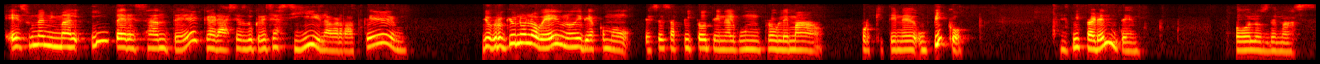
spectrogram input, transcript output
es un animal interesante. Gracias, Lucrecia. Sí, la verdad que yo creo que uno lo ve y uno diría como, ese sapito tiene algún problema porque tiene un pico. Es diferente a todos los demás.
